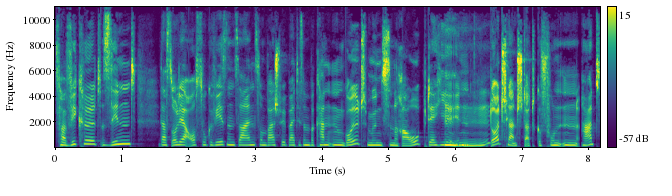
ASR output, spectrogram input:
verwickelt sind. Das soll ja auch so gewesen sein, zum Beispiel bei diesem bekannten Goldmünzenraub, der hier Mhm. in Deutschland stattgefunden hat.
